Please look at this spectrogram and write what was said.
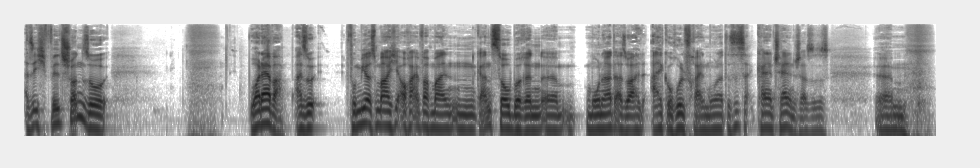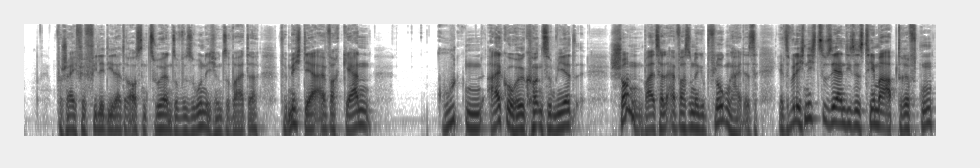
Also ich will schon so, whatever. Also von mir aus mache ich auch einfach mal einen ganz soberen ähm, Monat, also halt alkoholfreien Monat. Das ist keine Challenge. Also das ist ähm, wahrscheinlich für viele, die da draußen zuhören, sowieso nicht und so weiter. Für mich, der einfach gern guten Alkohol konsumiert, schon, weil es halt einfach so eine Gepflogenheit ist. Jetzt will ich nicht zu sehr in dieses Thema abdriften,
